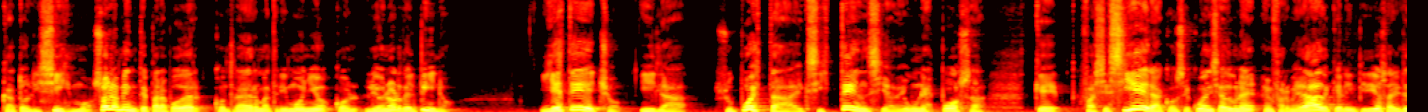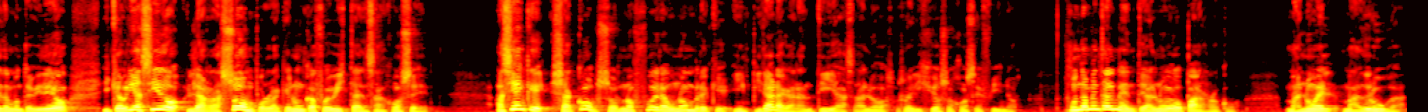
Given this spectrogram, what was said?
catolicismo solamente para poder contraer matrimonio con Leonor del Pino. Y este hecho y la supuesta existencia de una esposa que falleciera a consecuencia de una enfermedad que le impidió salir de Montevideo y que habría sido la razón por la que nunca fue vista en San José, hacían que Jacobson no fuera un hombre que inspirara garantías a los religiosos josefinos, fundamentalmente al nuevo párroco, Manuel Madruga,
